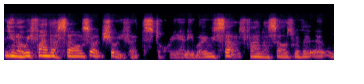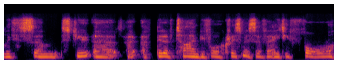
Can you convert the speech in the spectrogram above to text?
you know, we found ourselves, I'm sure you've heard the story anyway, we found ourselves with a, with some stu- uh, a bit of time before Christmas of 84.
